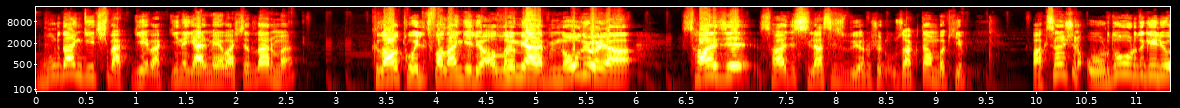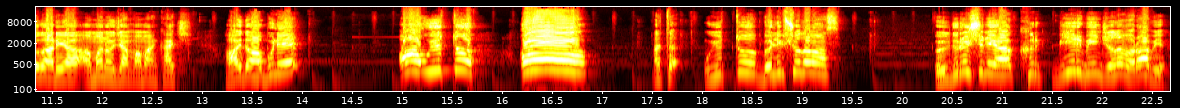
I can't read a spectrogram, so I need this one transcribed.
Buradan geç bak. Ye bak yine gelmeye başladılar mı? Cloud Toilet falan geliyor. Allah'ım ya ne oluyor ya? Sadece sadece silah sesi duyuyorum. Şöyle uzaktan bakayım. Baksana şuna ordu ordu geliyorlar ya. Aman hocam aman kaç. Hayda bu ne? Aa uyuttu. Aa! Hatta uyuttu. Böyle bir şey olamaz. Öldürün şunu ya. 41 bin canı var abi.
